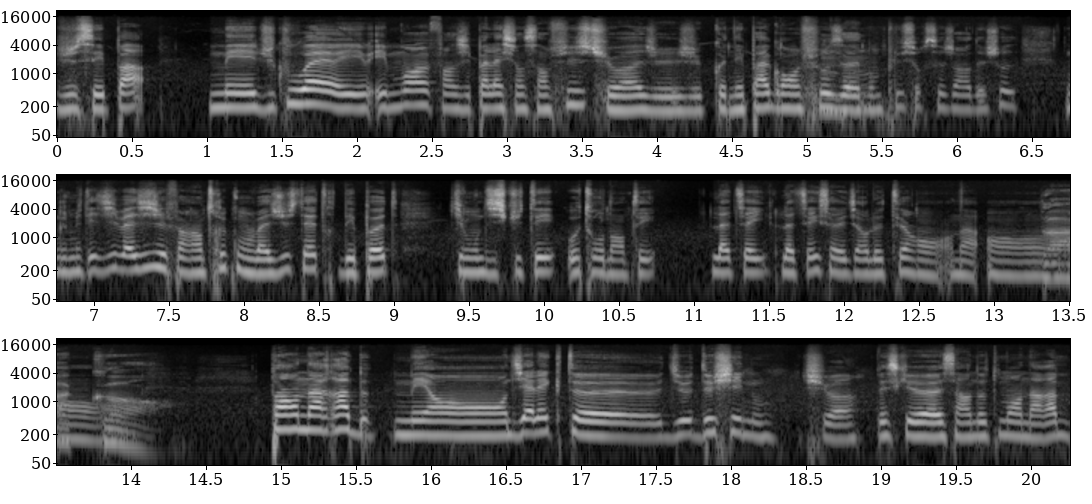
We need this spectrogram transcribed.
Je sais pas. Mais du coup, ouais, et, et moi, enfin, j'ai pas la science infuse, tu vois, je, je connais pas grand chose Mhm. non plus sur ce genre de choses. Donc, je m'étais dit, vas-y, je vais faire un truc où on va juste être des potes qui vont discuter autour d'un thé. La thé, la thé, ça veut dire le thé en. en, D'accord. pas en arabe, mais en dialecte euh, de, de chez nous, tu vois, parce que euh, c'est un autre mot en arabe.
